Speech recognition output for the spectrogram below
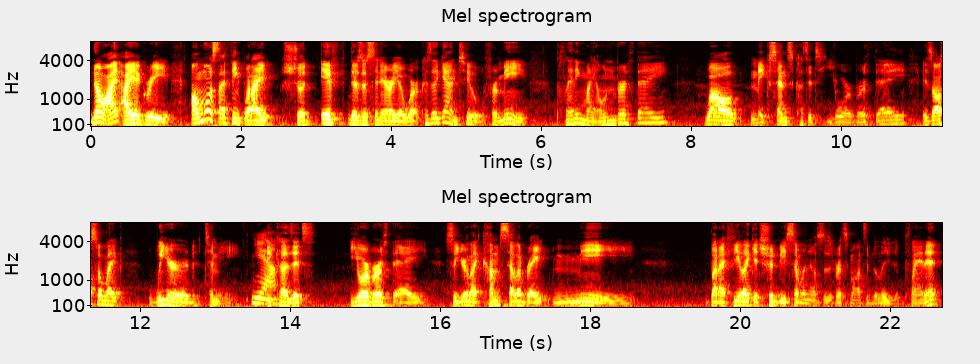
No, I, I agree. Almost, I think what I should, if there's a scenario where, because again, too, for me, planning my own birthday, while makes sense because it's your birthday, is also like weird to me. Yeah. Because it's your birthday, so you're like, come celebrate me. But I feel like it should be someone else's responsibility to plan it.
